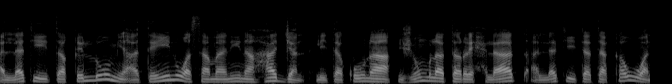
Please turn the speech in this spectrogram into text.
التي تقل 280 حاجا لتكون جملة الرحلات التي تتكون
